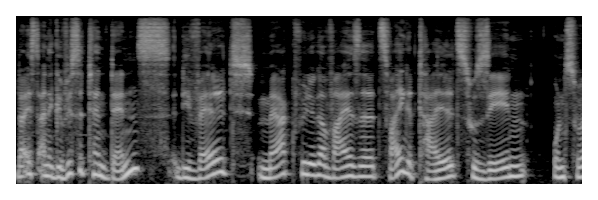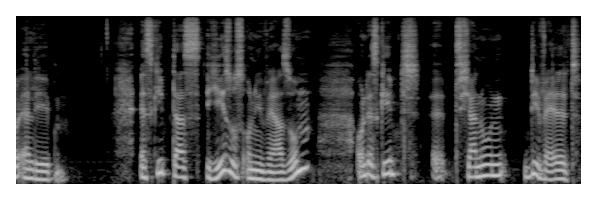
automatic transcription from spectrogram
da ist eine gewisse Tendenz, die Welt merkwürdigerweise zweigeteilt zu sehen und zu erleben. Es gibt das Jesus-Universum und es gibt, äh, tja nun, die Welt.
